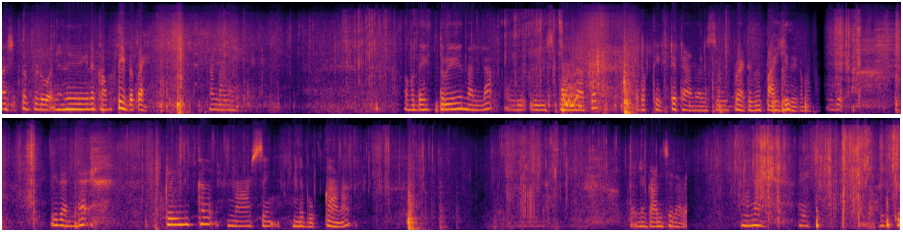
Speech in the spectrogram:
കഷ്ടപ്പെടുക ഞാൻ ഇങ്ങനെ കവത്തിയിട്ടേ കണ്ടതേ. അപ്പോൾ ദേ ഇത്രയും നല്ല ഒരു റീസ്പോണിനകത്ത് അതൊക്കെ ഇട്ടിട്ടാണ് നല്ല സൂപ്പറായിട്ട് ഇത് പൈ ചെയ്തേക്കുന്നത് ഇത് ഇതെന്റെ ക്ലിനിക്കൽ നഴ്സിംഗിന്റെ ബുക്കാണ്. ഞാൻ കാണിച്ചു തരാവേ. ഏ എനിക്ക്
